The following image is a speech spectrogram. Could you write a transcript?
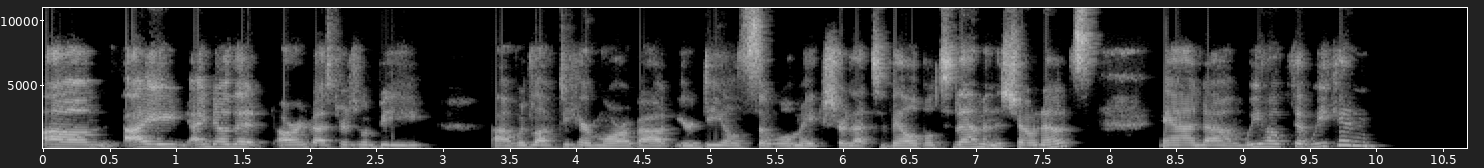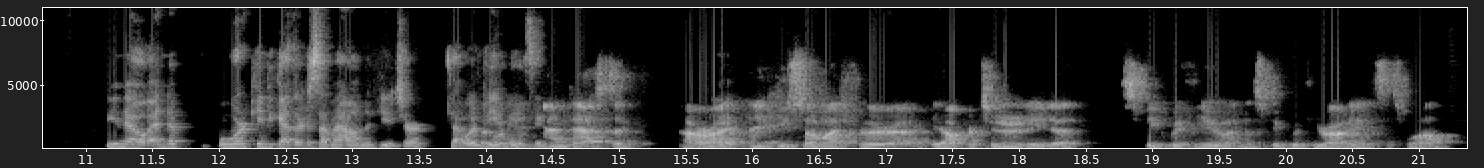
Um, I, I know that our investors would be. Uh, would love to hear more about your deals, so we'll make sure that's available to them in the show notes. And um, we hope that we can, you know, end up working together somehow in the future. That would that be would amazing. Be fantastic. All right. Thank you so much for uh, the opportunity to speak with you and to speak with your audience as well.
